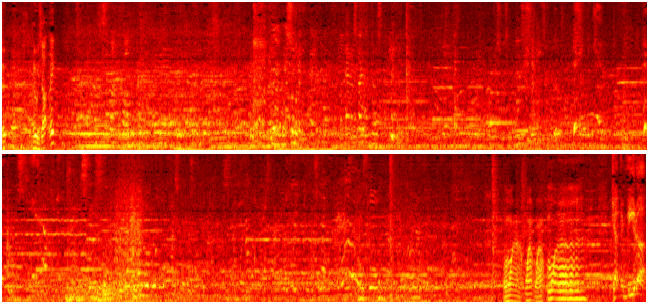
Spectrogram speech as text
Who, who's that, like? Wah, wah, wah. Kevin, beat up.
